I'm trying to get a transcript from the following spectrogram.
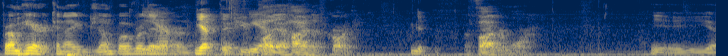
from here, can I jump over there? Yeah. Or no? Yep. If you Yeah. play a high enough card, Yep. a five or more. Y- Yeah.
